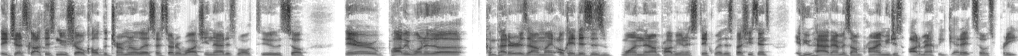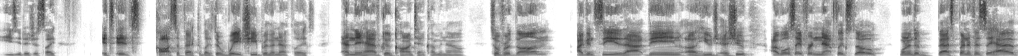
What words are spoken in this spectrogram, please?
They just got this new show called The Terminal List. I started watching that as well too. So they're probably one of the competitors I'm like, okay, this is one that I'm probably going to stick with, especially since if you have Amazon Prime, you just automatically get it. So it's pretty easy to just like, it's it's cost effective. Like they're way cheaper than Netflix, and they have good content coming out. So for them, I can see that being a huge issue. I will say for Netflix though, one of the best benefits they have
